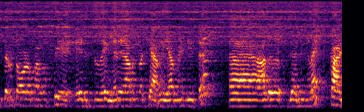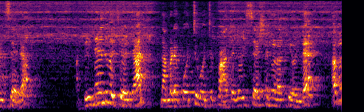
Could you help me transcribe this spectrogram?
ഇത്രത്തോളം വളർത്തി എടുത്തത് എങ്ങനെയാണെന്നൊക്കെ അറിയാൻ വേണ്ടിയിട്ട് അത് ഞാൻ നിങ്ങളെ കാണിച്ചു തരാം. പിന്നെ എന്ന് വെച്ച് കഴിഞ്ഞാൽ നമ്മുടെ കൊച്ചു കൊച്ചു പാചക വിശേഷങ്ങളൊക്കെ ഉണ്ട്. അപ്പൊ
